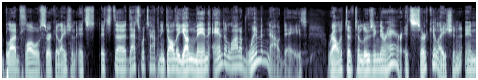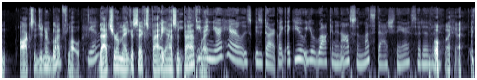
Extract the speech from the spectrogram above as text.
blood flow, of circulation. It's it's the that's what's happening to all the young men and a lot of women nowadays, relative to losing their hair. It's circulation and oxygen and blood flow. Yeah. That's your omega six fatty Wait, acid pathway. Even your hair is, is dark. Like like you you're rocking an awesome mustache there, sort of. oh yeah. It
